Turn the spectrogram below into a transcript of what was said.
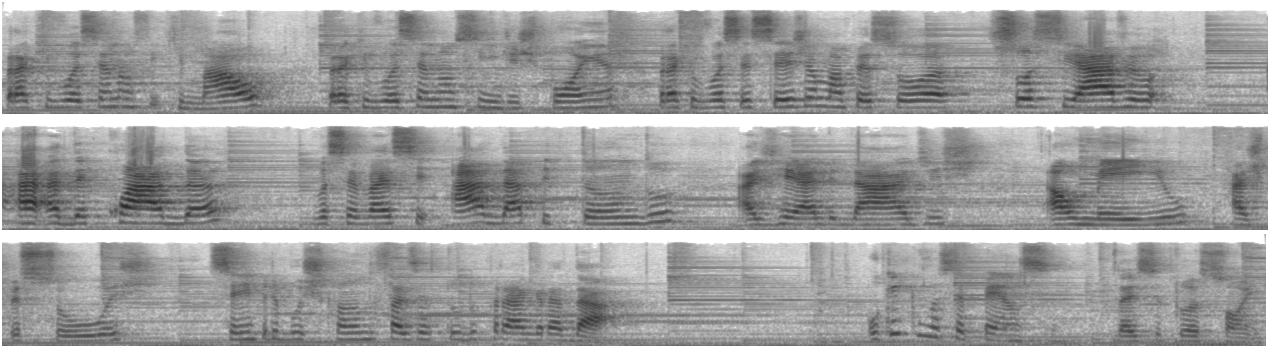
para que você não fique mal, para que você não se indisponha, para que você seja uma pessoa sociável, adequada você vai se adaptando às realidades, ao meio, às pessoas, sempre buscando fazer tudo para agradar. O que, que você pensa das situações?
